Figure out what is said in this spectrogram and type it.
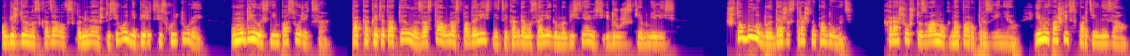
Убежденно сказала, вспоминая, что сегодня перед физкультурой умудрилась с ним поссориться, так как этот Отелло застал нас под лестницей, когда мы с Олегом объяснялись и дружески обнялись. Что было бы, даже страшно подумать. Хорошо, что звонок на пару прозвенел, и мы пошли в спортивный зал.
